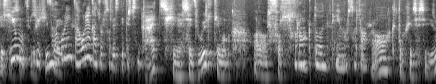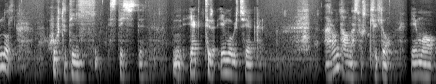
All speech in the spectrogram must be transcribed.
хим загварын загварын гаж урсгал өстэй тэр чинь. Гаж хинээсээ зүгээр л тийм урсгал рок дөө нэг тийм урсгал. Рок дөө хийжээ. Ер нь бол хүүхдүүдийн стейж шүү дээ. Яг тэр эмо гэж яг 15 нас хүртэл илүү эмо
